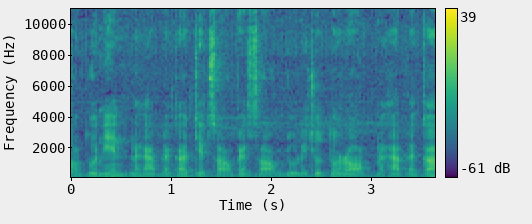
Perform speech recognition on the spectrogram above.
2 ตัวเน้นนะครับ แล้วก็ 72 82 อยู่ในชุดตัวรองนะครับ แล้วก็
